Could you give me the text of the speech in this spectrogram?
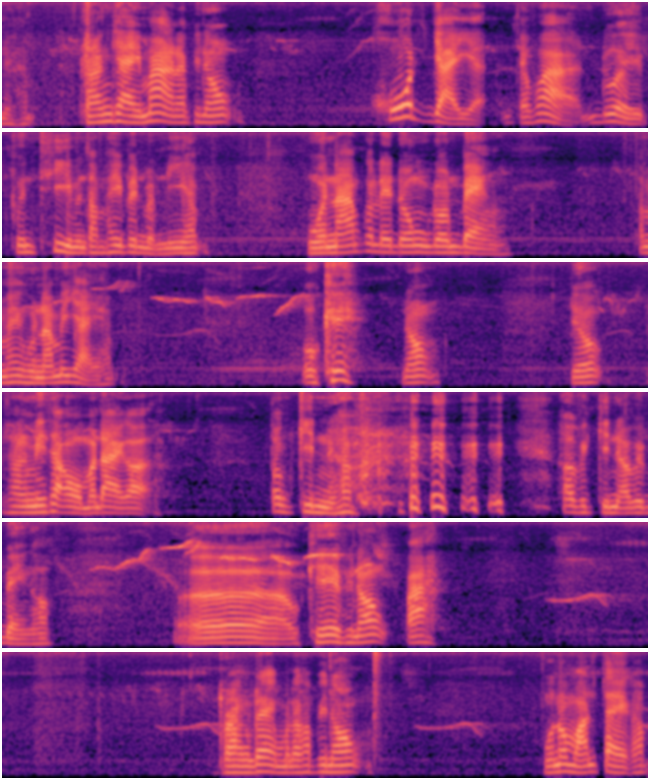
นะครับรังใหญ่มากนะพี่น้อง โคตรใหญ่อะ แต่ว่าด้วยพื้นที่มันทำให้เป็นแบบนี้ครับ หัวน้ำก็เลยโดนโดนแบ่งทำให้หัวน้ำไม่ใหญ่ครับ โอเค น้อง เดี๋ยวทางนี้ถ้าออกมาได้ก็ ต้องกินนะครับ เอาไปกินเอาไปแบ่งเขาเออโอเค พี่น้องไป รังแรกมาแล้วครับพี่น้องหัวน้ำหวานแตกครับ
